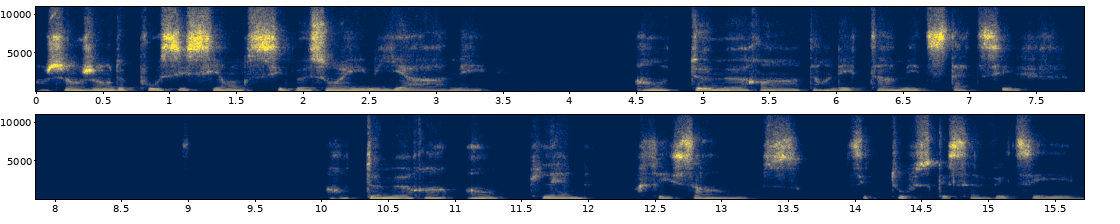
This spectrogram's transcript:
en changeant de position si besoin il y a, mais en demeurant dans l'état méditatif, en demeurant en pleine présence. C'est tout ce que ça veut dire.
